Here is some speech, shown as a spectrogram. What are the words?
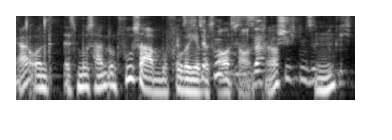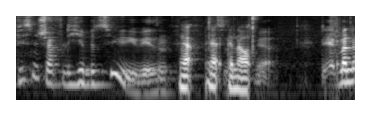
ja, und es muss Hand und Fuß haben, bevor das wir hier was Punkt. Diese raushauen. Ja? Sachgeschichten sind wirklich wissenschaftliche Bezüge gewesen. Ja, ja, genau. Ja. Man,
